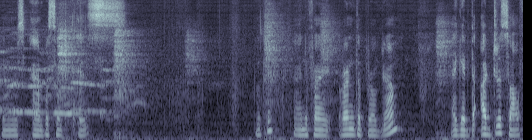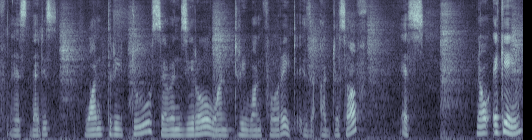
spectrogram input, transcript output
Can use ampersand s okay and if I run the program I get the address of s that is 13270134148 is the address of s now again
